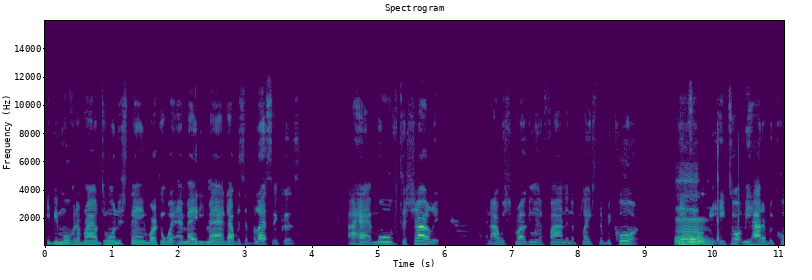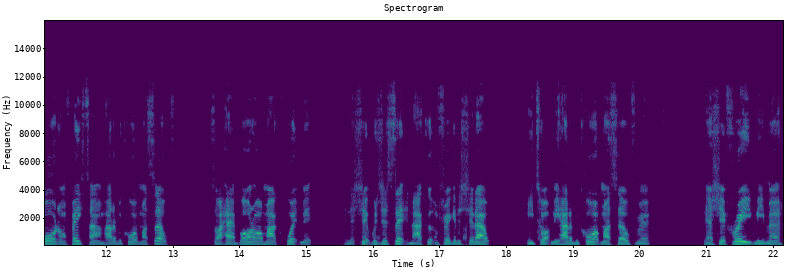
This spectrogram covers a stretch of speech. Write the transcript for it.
he'd be moving around doing his thing. Working with M80, man, that was a blessing because I had moved to Charlotte and I was struggling finding a place to record. He, taught Mm. me, he taught me how to record on FaceTime, how to record myself. So I had bought all my equipment and the shit was just sitting. I couldn't figure the shit out. He taught me how to record myself and that shit freed me, man.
